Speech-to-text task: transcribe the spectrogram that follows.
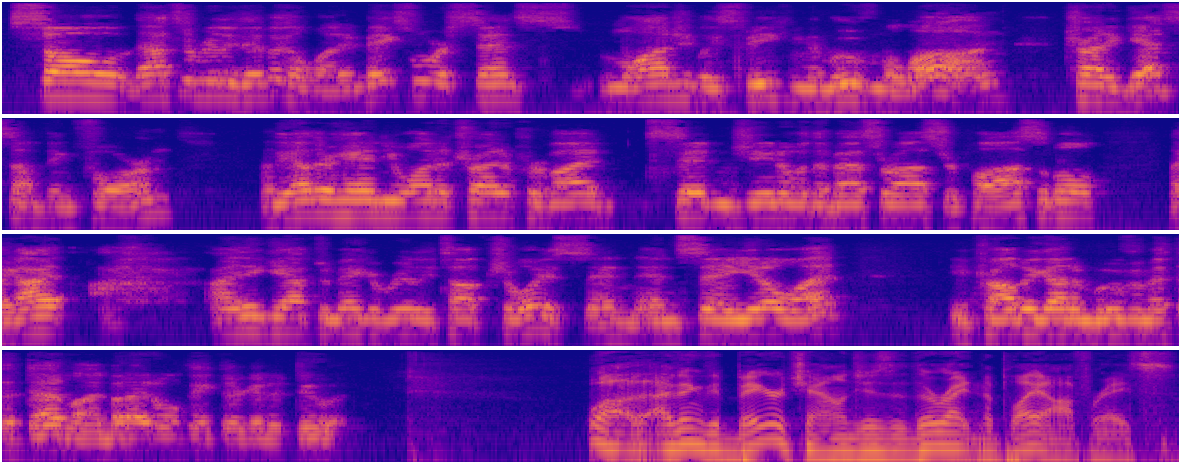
So that's a really difficult one. It makes more sense, logically speaking, to move him along, try to get something for him. On the other hand, you want to try to provide Sid and Gino with the best roster possible. Like I, I think you have to make a really tough choice and and say, you know what, you probably got to move him at the deadline, but I don't think they're going to do it. Well, I think the bigger challenge is that they're right in the playoff race,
